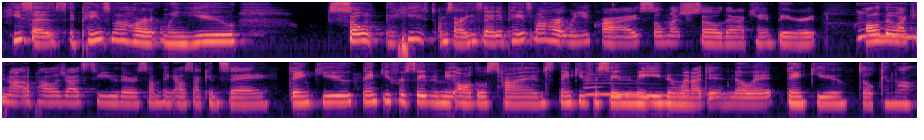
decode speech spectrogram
He says, It pains my heart when you so he I'm sorry, he said it pains my heart when you cry so much so that I can't bear it. Mm. Although I mm. cannot apologize to you, there is something else I can say. Thank you. Thank you for saving me all those times. Thank you for saving me even when I didn't know it. Thank you, Dokima.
